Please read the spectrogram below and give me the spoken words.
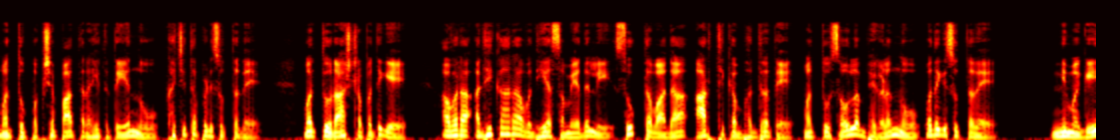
ಮತ್ತು ಪಕ್ಷಪಾತರಹಿತತೆಯನ್ನು ಖಚಿತಪಡಿಸುತ್ತದೆ ಮತ್ತು ರಾಷ್ಟ್ರಪತಿಗೆ ಅವರ ಅಧಿಕಾರಾವಧಿಯ ಸಮಯದಲ್ಲಿ ಸೂಕ್ತವಾದ ಆರ್ಥಿಕ ಭದ್ರತೆ ಮತ್ತು ಸೌಲಭ್ಯಗಳನ್ನು ಒದಗಿಸುತ್ತದೆ. ನಿಮಗೆ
